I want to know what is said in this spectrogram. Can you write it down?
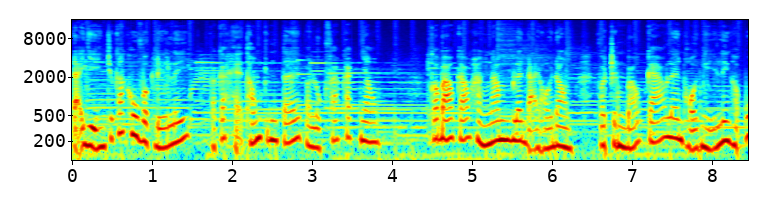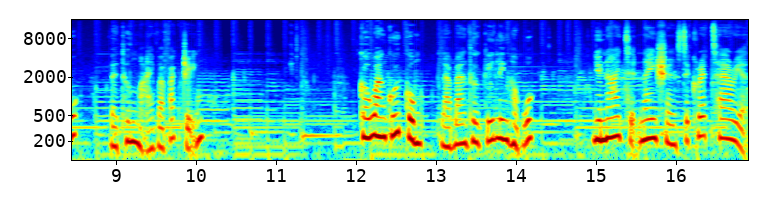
đại diện cho các khu vực địa lý và các hệ thống kinh tế và luật pháp khác nhau. Có báo cáo hàng năm lên Đại hội đồng và trình báo cáo lên Hội nghị Liên Hợp Quốc về thương mại và phát triển. Cơ quan cuối cùng là Ban Thư ký Liên Hợp Quốc, United Nations Secretariat,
